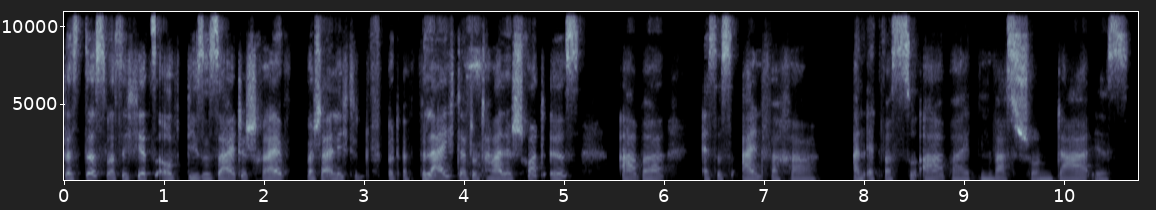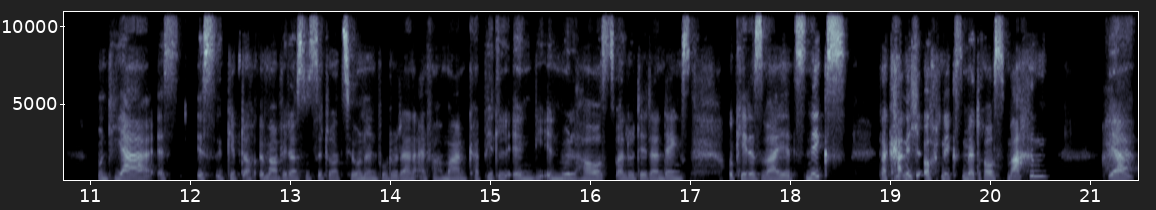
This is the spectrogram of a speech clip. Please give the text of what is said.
dass das, was ich jetzt auf diese Seite schreibe, wahrscheinlich vielleicht der totale Schrott ist, aber es ist einfacher, an etwas zu arbeiten, was schon da ist. Und ja, es, es gibt auch immer wieder so Situationen, wo du dann einfach mal ein Kapitel irgendwie in Müll haust, weil du dir dann denkst, okay, das war jetzt nix, da kann ich auch nichts mehr draus machen. Ja,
